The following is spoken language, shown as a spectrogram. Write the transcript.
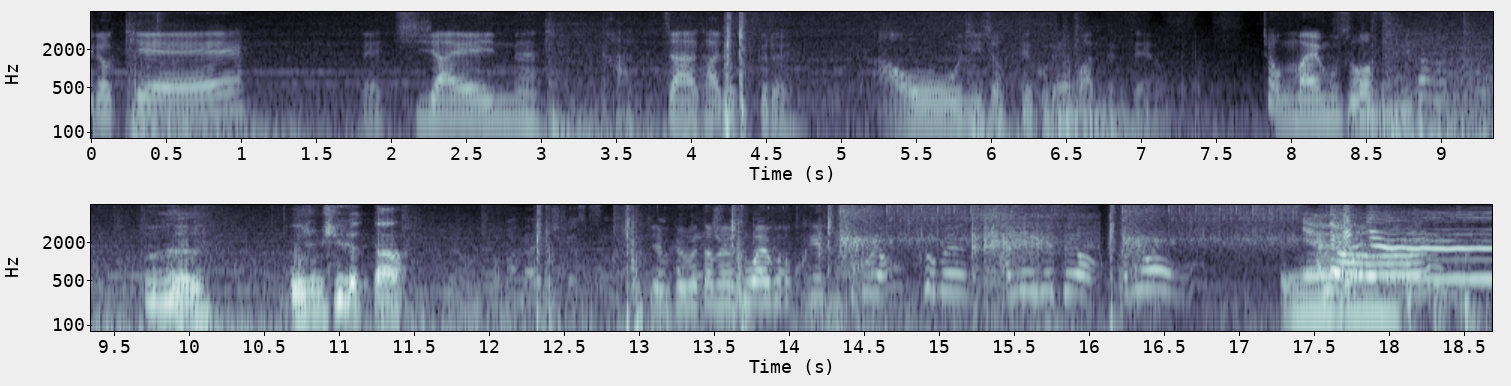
이렇게 네, 지하에 있는 가짜 가족들을 아오니 저택으로 해봤는데요. 정말 무서웠습니다. 오줌 시렸다 재밌게 보셨다면 좋아요 구독하기 해주시고요. 그러면 안녕히 계세요. 안녕. 안녕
